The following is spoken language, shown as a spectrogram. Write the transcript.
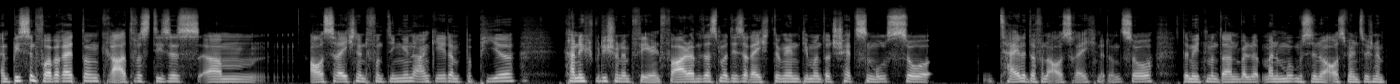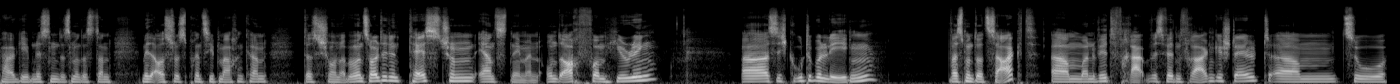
ein bisschen Vorbereitung, gerade was dieses ähm, Ausrechnen von Dingen angeht am Papier, kann ich, würde ich schon empfehlen. Vor allem, dass man diese Rechnungen, die man dort schätzen muss, so Teile davon ausrechnet und so, damit man dann, weil man muss ja nur auswählen zwischen ein paar Ergebnissen, dass man das dann mit Ausschlussprinzip machen kann, das schon. Aber man sollte den Test schon ernst nehmen und auch vom Hearing äh, sich gut überlegen, was man dort sagt. Ähm, man wird es werden Fragen gestellt ähm, zu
